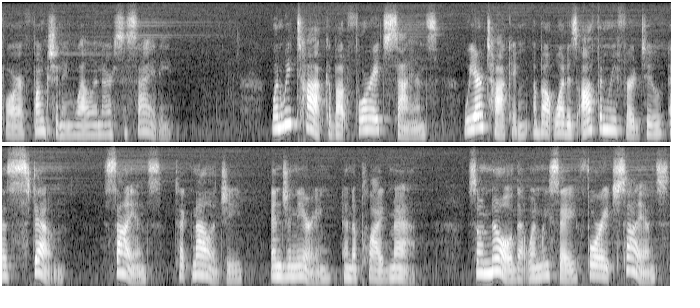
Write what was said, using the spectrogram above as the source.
for functioning well in our society. When we talk about 4-H science, we are talking about what is often referred to as STEM, science, technology, engineering, and applied math. So know that when we say 4-H science,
